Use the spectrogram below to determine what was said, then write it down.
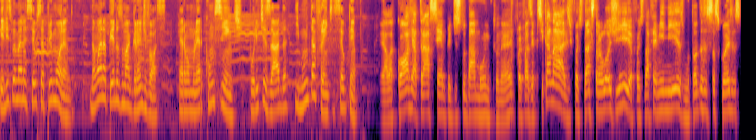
Elis permaneceu se aprimorando, não era apenas uma grande voz, era uma mulher consciente, politizada e muito à frente de seu tempo. Ela corre atrás sempre de estudar muito, né? Foi fazer psicanálise, foi estudar astrologia, foi estudar feminismo, todas essas coisas.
